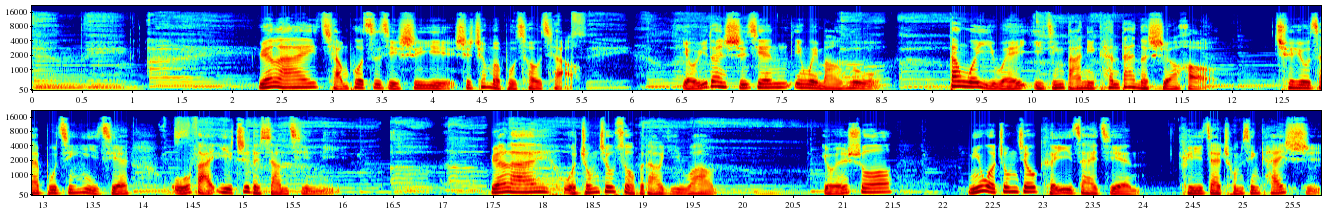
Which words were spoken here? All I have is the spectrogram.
in the eye. 原来强迫自己失忆是这么不凑巧。有一段时间，因为忙碌。当我以为已经把你看淡的时候，却又在不经意间无法抑制的想起你。原来我终究做不到遗忘。有人说，你我终究可以再见，可以再重新开始。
